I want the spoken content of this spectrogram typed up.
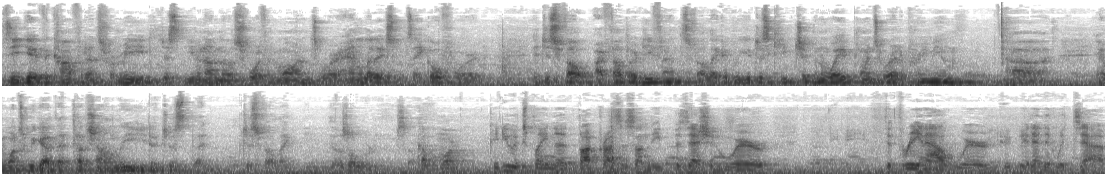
Z gave the confidence for me to just even on those fourth and ones where analytics would say go for it. It just felt I felt our defense felt like if we could just keep chipping away, points were at a premium. Uh, and once we got that touchdown lead, it just it just felt like it was over. So. A couple more. Could you explain the thought process on the possession where the three and out, where it ended with uh,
